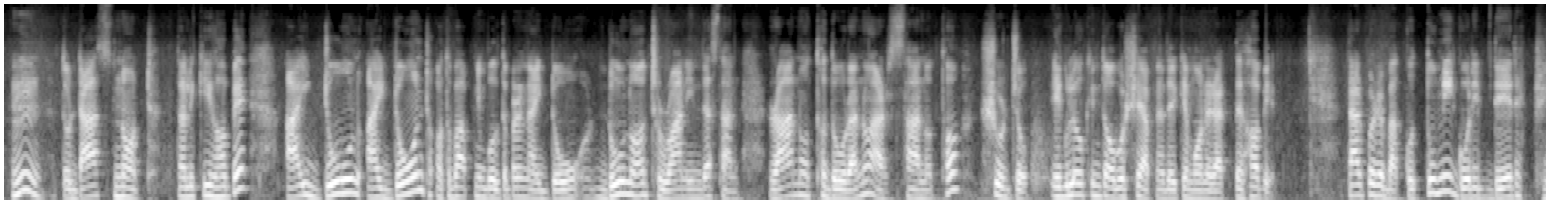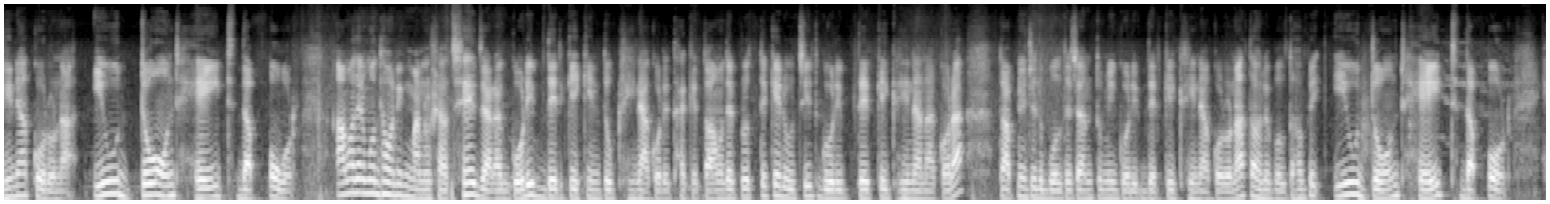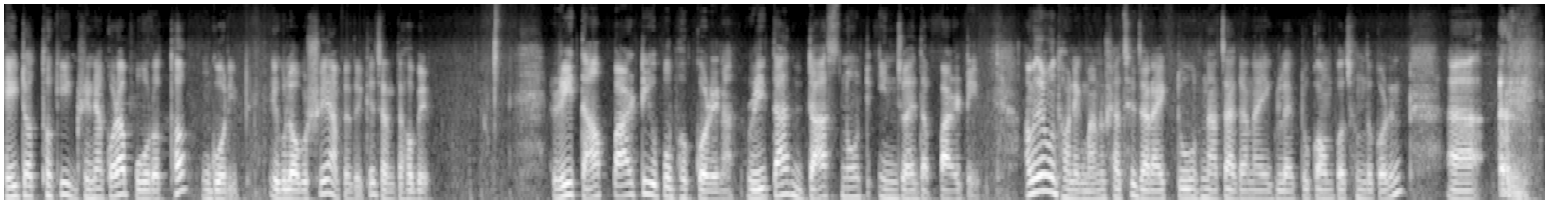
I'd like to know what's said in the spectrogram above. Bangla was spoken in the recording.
হুম, তো ডাস নট তাহলে কি হবে? আই ডোন্ট আই ডোন্ট অথবা আপনি বলতে পারেন I do not run in the sun run অর্থ দৌড়ানো আর সান অর্থ সূর্য। এগুলোও কিন্তু অবশ্যই আপনাদেরকে মনে রাখতে হবে। তারপরে বাক্য, তুমি গরিবদের ঘৃণা করো না। You don't hate the poor আমাদের মধ্যে অনেক মানুষ আছে যারা গরিবদেরকে কিন্তু ঘৃণা করে থাকে। তো আমাদের প্রত্যেকের উচিত গরিবদেরকে ঘৃণা না করা। তো আপনি যদি বলতে চান, তুমি গরিবদেরকে ঘৃণা করো না, তাহলে বলতে হবে you don't hate the poor hate অর্থ কি? ঘৃণা করা পোর অর্থ গরিব। এগুলো অবশ্যই আপনাদেরকে জানতে হবে। রিতা পার্টি উপভোগ করে না। Rita does not enjoy the party আমাদের মধ্যে অনেক মানুষ আছে যারা একটু নাচা গানা এগুলো একটু কম পছন্দ করেন।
